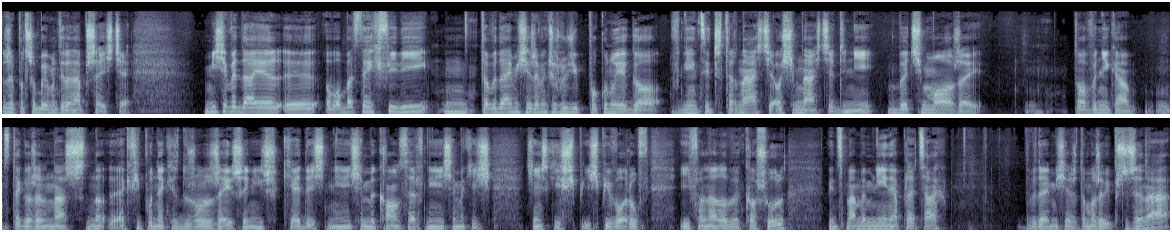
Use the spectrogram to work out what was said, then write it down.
że potrzebujemy tyle na przejście. Mi się wydaje, e, w obecnej chwili, mm, to wydaje mi się, że większość ludzi pokonuje go w mniej więcej 14-18 dni. Być może to wynika z tego, że nasz no, ekwipunek jest dużo lżejszy niż kiedyś. Nie niesiemy konserw, nie niesiemy jakichś ciężkich śpiworów i flanelowych koszul, więc mamy mniej na plecach. Wydaje mi się, że to może być przyczyna.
